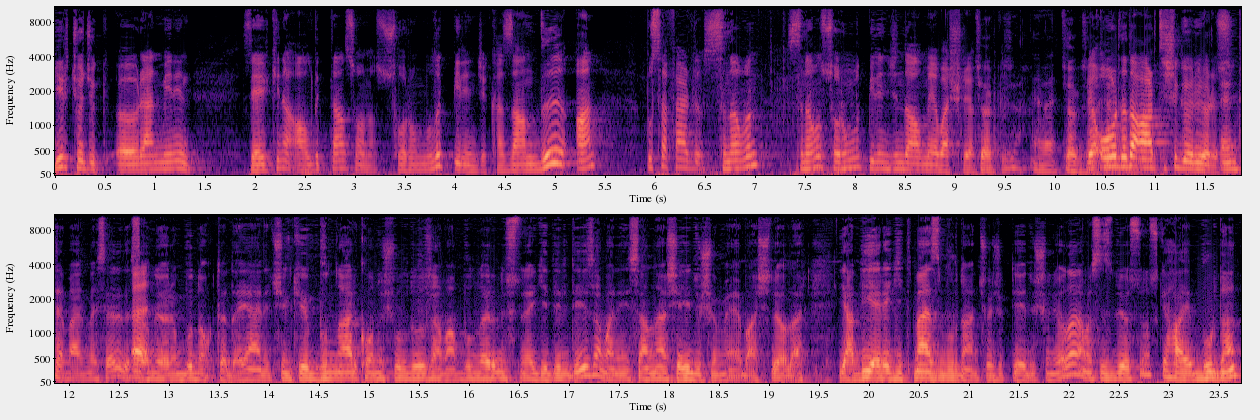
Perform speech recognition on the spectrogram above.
Bir çocuk öğrenmenin zevkini aldıktan sonra sorumluluk bilinci kazandığı an bu sefer de sınavın sınavın sorumluluk bilincini de almaya başlıyor. Çok güzel. Evet. Çok güzel. Ve orada da artışı görüyoruz. En temel mesele de Evet. sanıyorum bu noktada. Yani çünkü bunlar konuşulduğu zaman, bunların üstüne gidildiği zaman insanlar şeyi düşünmeye başlıyorlar. Ya bir yere gitmez buradan çocuk diye düşünüyorlar ama siz diyorsunuz ki hayır buradan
